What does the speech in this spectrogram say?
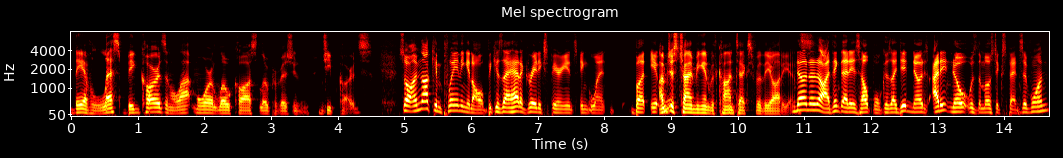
they have less big cards and a lot more low cost, low provision, hmm. cheap cards. So I'm not complaining at all because I had a great experience in Gwent but it, I'm just chiming in with context for the audience. No, no, no. I think that is helpful because I did notice. I didn't know it was the most expensive one.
